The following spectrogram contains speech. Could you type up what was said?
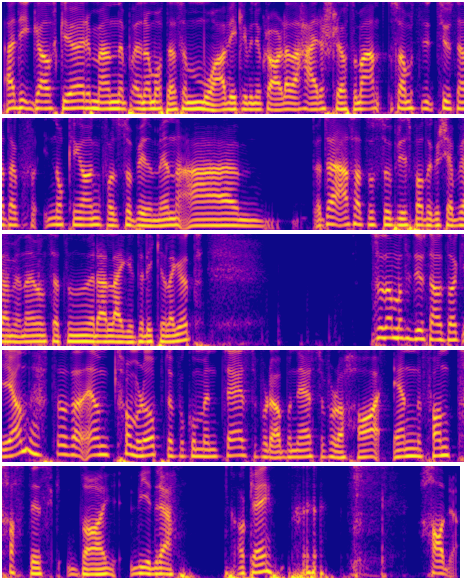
Jeg vet ikke hva jeg skal gjøre, men på en eller annen måte så må jeg virkelig begynne å klare det. Dette er sløvt av meg. Så tusen takk for, nok en gang for at du så på videoen min. Jeg, vet du, jeg setter så stor pris på at dere ser på videoene mine, uansett når jeg legger ut eller ikke legger ut. Så da må jeg si tusen hjertelig takk igjen. Ta En tommel opp, du får kommentere, så får du abonnere, så får du ha en fantastisk dag videre. Ok? ha det bra.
